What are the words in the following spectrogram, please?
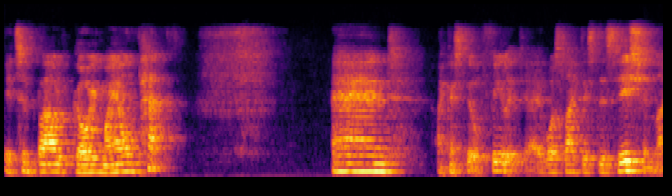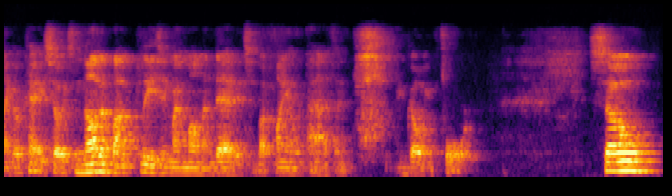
It's about going my own path. And I can still feel it. Yeah? It was like this decision, like, okay, so it's not about pleasing my mom and dad, it's about my own path and, and going forward. So,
